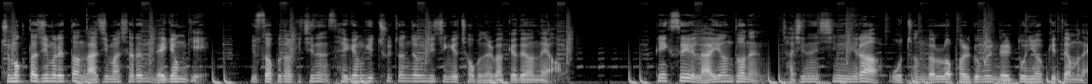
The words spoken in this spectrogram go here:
주먹 다짐을 했던 나지 마샬은 4경기, 유서프 너키치는 3경기 출전 정지 징계 처분을 받게 되었네요. 피닉스의 라이언 던은 자신은 신인이라 5천 달러 벌금을 낼 돈이 없기 때문에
